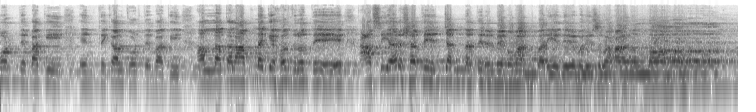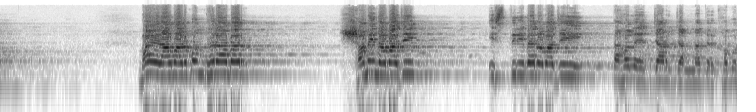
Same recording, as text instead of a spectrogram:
মরতে বাকি, এন্তেকাল করতে বাকি, আল্লাহ তালা আপনাকে হজরতে আসিয়ার সাথে জান্নাতের মেহমান বাড়িয়ে দেবে বলি সুবাহ ভাইরা, আমার বন্ধুরা, আমার স্বামী নামাজি স্ত্রী বেনামাজি, তাহলে যার জান্নাতের খবর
